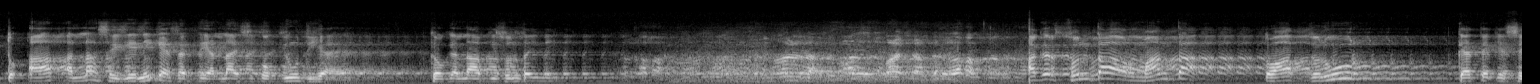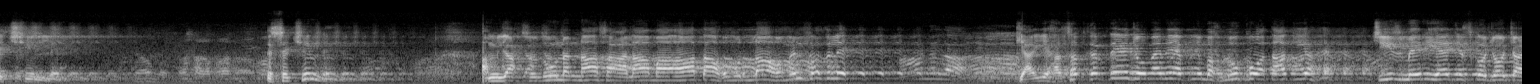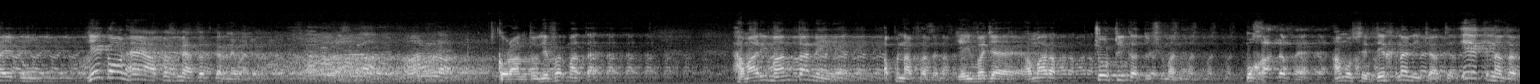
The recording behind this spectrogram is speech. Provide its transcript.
तो आप अल्लाह से ये नहीं कह सकते, अल्लाह इसको क्यों दिया है, क्योंकि अल्लाह आपकी सुनता ही नहीं। अगर सुनता और मानता तो आप ज़रूर कहते कि इससे छीन ले। इससे छीन ले। हम यहसदून अन्नास अलामा मिन फजले क्या ये हसद करते हैं जो मैंने अपनी मखलूक को अता किया है? चीज़ मेरी है जिसको जो चाहे दूँ। ये कौन है आपस में हसद करने वाले? कुरान तो ये फरमाता है। हमारी मानता नहीं है, अपना फजल। यही वजह है, हमारा चोटी का दुश्मन है। मुखालफ है, हम उसे देखना नहीं चाहते, एक नज़र।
